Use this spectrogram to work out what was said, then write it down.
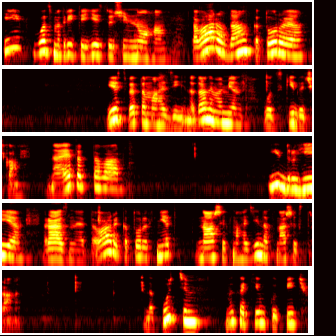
И вот смотрите, есть очень много товаров, да, которые есть в этом магазине. На данный момент вот скидочка на этот товар и другие разные товары, которых нет в наших магазинах, в наших странах. Допустим, мы хотим купить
